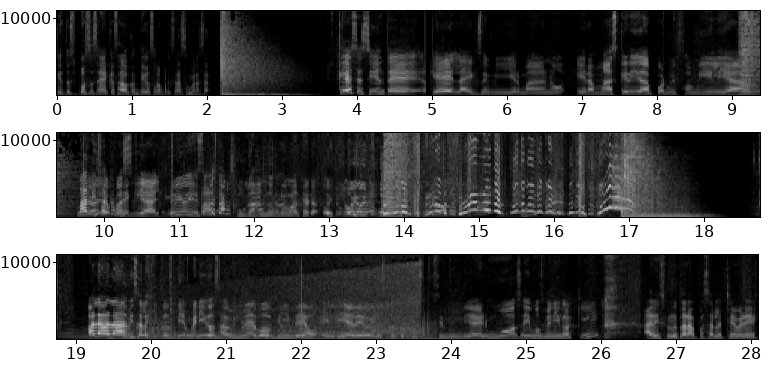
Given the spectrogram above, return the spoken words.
Que tu esposo se haya casado contigo solo porque estabas embarazada. ¿Qué se siente que la ex de mi hermano era más querida por mi familia? Mani, sácame de aquí. ya. Oye, oye, estamos jugando, Renatita. Oye, oye, oye, oye, Hola, hola, mis alejitos, bienvenidos a un nuevo video. El día de hoy les cuento que está siendo un día hermoso y hemos venido aquí a disfrutar, a pasarla chévere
